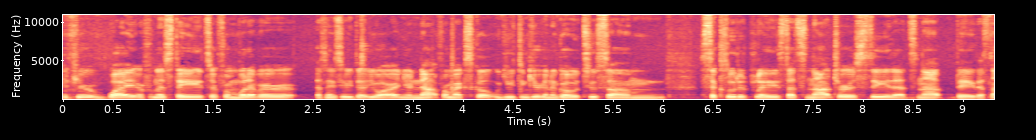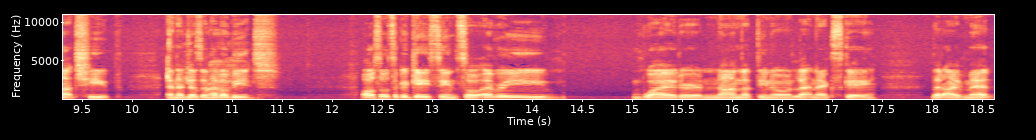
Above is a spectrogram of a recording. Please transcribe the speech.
if you're white or from the states or from whatever ethnicity that you are, and you're not from Mexico, you think you're gonna go to some secluded place that's not touristy, that's not big, that's not cheap, and that You're doesn't have a beach. Also, it's like a gay scene, so every white or non-Latino Latinx gay that I've met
